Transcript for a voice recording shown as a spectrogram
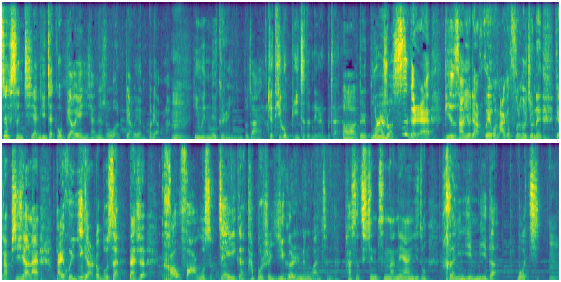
这神奇啊！你再给我表演一下。那时候我表演不了了，嗯，因为那个人已经不在了。就提供鼻子的那个人不在了，啊、对，不是说四个人鼻子上有点灰，我拿个斧头就能给他劈下来，白灰一点都不剩，但是毫发无损。这个它不是一个人能完成的，它是形成了那样一种很隐秘的默契。嗯，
